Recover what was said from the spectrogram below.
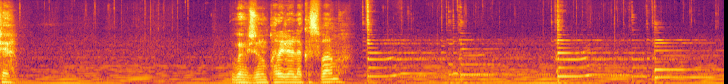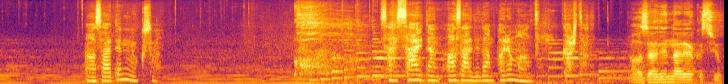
Bahçe. Bu mevzunun parayla alakası var mı? Azade mi yoksa? Sen sahiden Azade'den para mı aldın Kartal? Azade'nin alakası yok.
